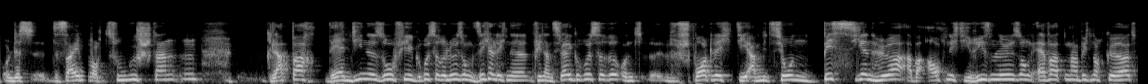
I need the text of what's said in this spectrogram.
und das, das sei ihm auch zugestanden. Gladbach, wären die eine so viel größere Lösung? Sicherlich eine finanziell größere und äh, sportlich die Ambitionen ein bisschen höher, aber auch nicht die Riesenlösung. Everton habe ich noch gehört.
